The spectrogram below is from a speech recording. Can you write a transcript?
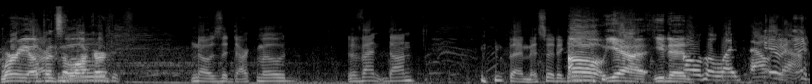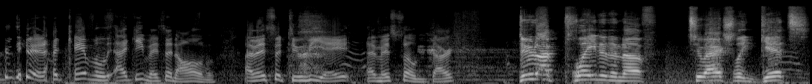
Where he opens the locker. No, is the dark mode event done? Did I miss it again? Oh yeah, you did. Oh, the lights out. Damn Yeah. Dude, I can't believe I keep missing all of them. I missed the 2v8. I missed the dark. Dude, I played it enough to actually get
